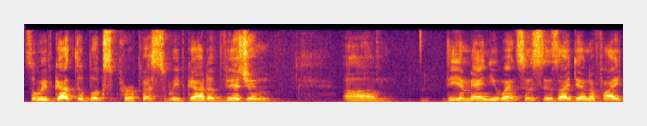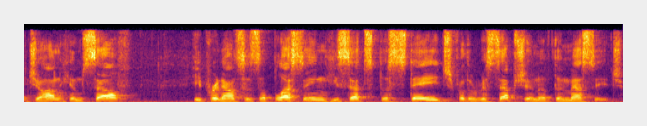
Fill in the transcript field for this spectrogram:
So we've got the book's purpose, we've got a vision. Um, the amanuensis is identified, John himself. He pronounces a blessing, he sets the stage for the reception of the message.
